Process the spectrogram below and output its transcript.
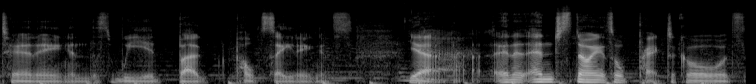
turning, and this weird bug pulsating. It's yeah, and and just knowing it's all practical, it's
